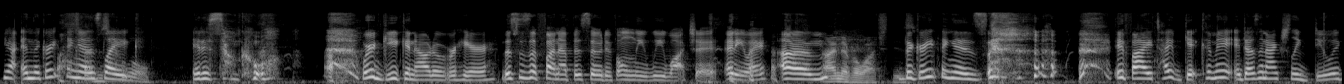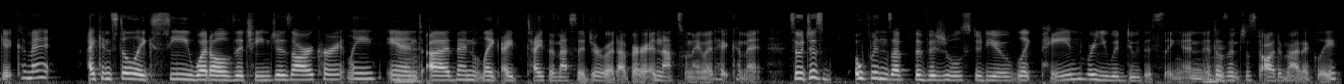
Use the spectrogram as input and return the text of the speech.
Yeah, and the great thing is, like, cool. it is so cool. We're geeking out over here. This is a fun episode if only we watch it. Anyway, um, I never watched these. the great thing is, if I type git commit, it doesn't actually do a git commit. I can still like see what all of the changes are currently, and uh, then like I type a message or whatever, and that's when I would hit commit. So it just opens up the Visual Studio like pane where you would do this thing, and it doesn't just automatically,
